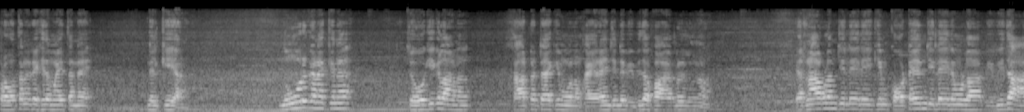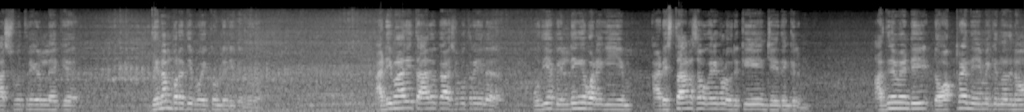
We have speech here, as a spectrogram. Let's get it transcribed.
പ്രവർത്തനരഹിതമായി തന്നെ നിൽക്കുകയാണ്. നൂറുകണക്കിന് രോഗികളാണ് ഹാർട്ട് അറ്റാക്ക് മൂലം ഹൈറേഞ്ചിന്റെ വിവിധ ഭാഗങ്ങളിൽ നിന്ന് എറണാകുളം ജില്ലയിലേക്കും കോട്ടയം ജില്ലയിലുമുള്ള വിവിധ ആശുപത്രികളിലേക്ക് ദിനം പ്രതി പോയിക്കൊണ്ടിരിക്കുന്നത്. അടിമാലി താലൂക്ക് ആശുപത്രിയിൽ പുതിയ ബിൽഡിംഗ് പണിയുകയും അടിസ്ഥാന സൗകര്യങ്ങൾ ഒരുക്കുകയും ചെയ്തെങ്കിലും അതിനുവേണ്ടി ഡോക്ടറെ നിയമിക്കുന്നതിനോ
